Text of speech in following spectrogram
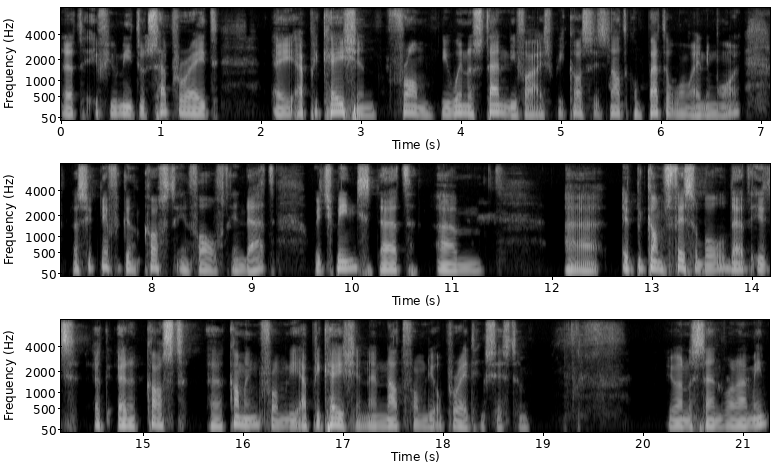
that if you need to separate a application from the Windows 10 device because it's not compatible anymore, there's significant cost involved in that, which means that um, uh, it becomes visible that it's a, a cost uh, coming from the application and not from the operating system. You understand what I mean?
